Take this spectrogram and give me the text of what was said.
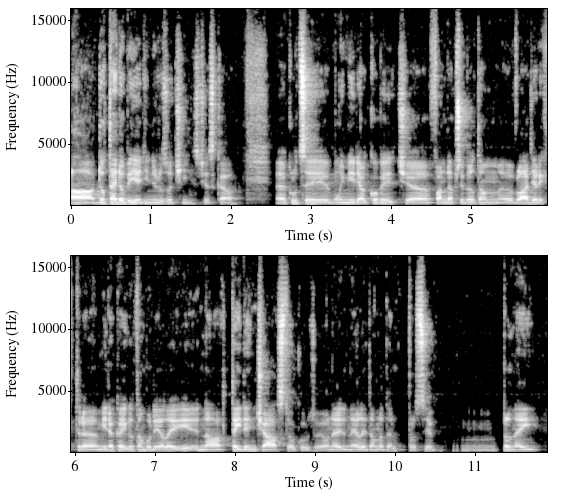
a do té doby jediný rozhodčí z Česka. Kluci Mojmír Jankovič, Fanda přibyl tam Vládě Richter, Míra Kajgl tam odjeli i na týden část toho kurzu, jo, ne, nejeli tam na ten prostě mm, plnej Eh,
